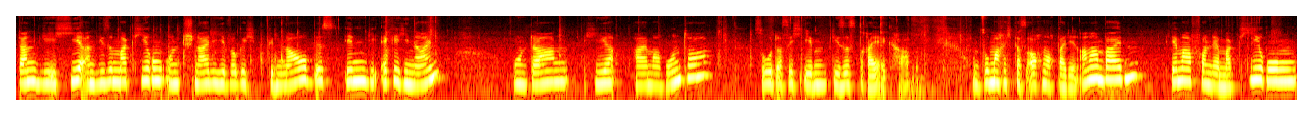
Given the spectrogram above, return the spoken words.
Dann gehe ich hier an diese Markierung und schneide hier wirklich genau bis in die Ecke hinein. Und dann hier einmal runter, so dass ich eben dieses Dreieck habe. Und so mache ich das auch noch bei den anderen beiden. Immer von der Markierung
